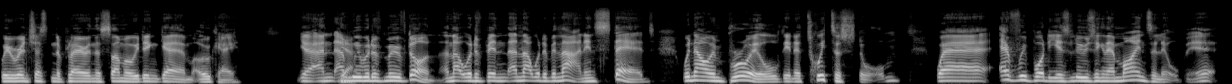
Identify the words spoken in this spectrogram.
we were interested in the player in the summer, we didn't get him. Okay, yeah, and, and yeah. we would have moved on, and that would have been and that would have been that. And instead, we're now embroiled in a Twitter storm where everybody is losing their minds a little bit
